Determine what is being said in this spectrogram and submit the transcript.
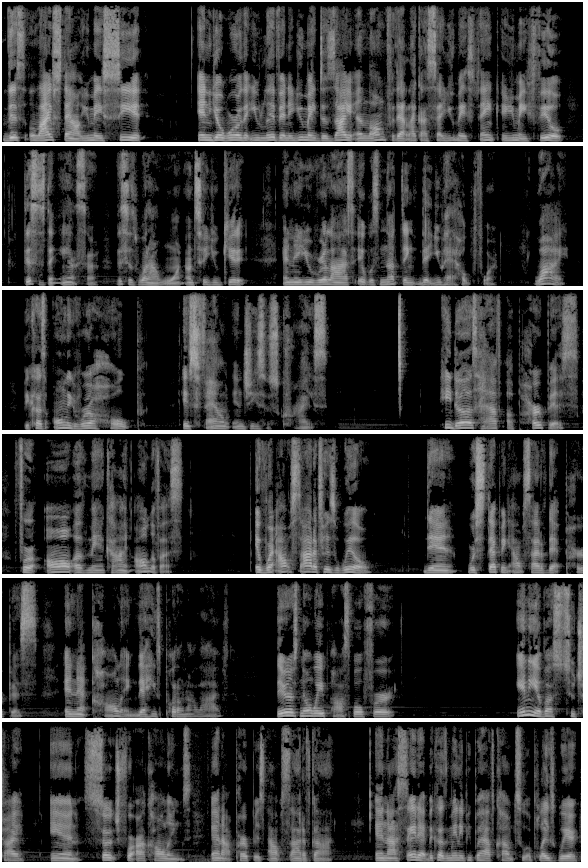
this lifestyle, you may see it in your world that you live in, and you may desire and long for that. Like I said, you may think and you may feel this is the answer. This is what I want until you get it. And then you realize it was nothing that you had hoped for. Why? Because only real hope is found in Jesus Christ. He does have a purpose for all of mankind, all of us. If we're outside of His will, then we're stepping outside of that purpose and that calling that He's put on our lives. There is no way possible for any of us to try and search for our callings and our purpose outside of God. And I say that because many people have come to a place where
